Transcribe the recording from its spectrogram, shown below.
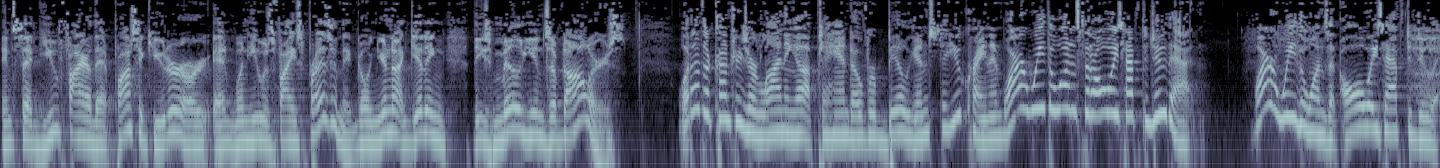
and said, you fire that prosecutor or, and when he was vice president going, you're not getting these millions of dollars. What other countries are lining up to hand over billions to Ukraine? And why are we the ones that always have to do that? Why are we the ones that always have to do it?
